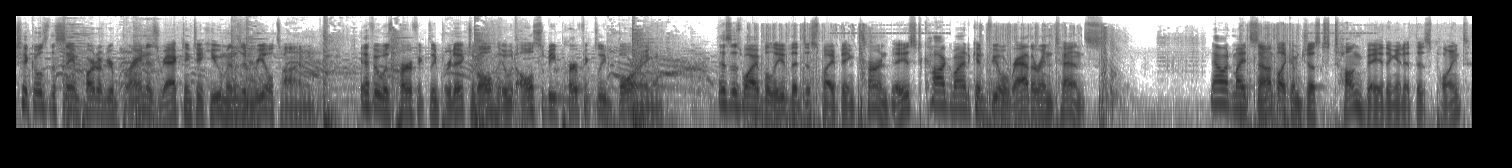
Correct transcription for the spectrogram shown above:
tickles the same part of your brain as reacting to humans in real time. If it was perfectly predictable, it would also be perfectly boring. This is why I believe that despite being turn-based, Cogmind can feel rather intense. Now it might sound like I'm just tongue-bathing it at this point.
